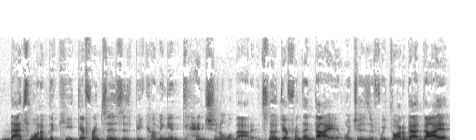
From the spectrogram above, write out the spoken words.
that's one of the key differences is becoming intentional about it. It's no different than diet, which is if we thought about diet,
